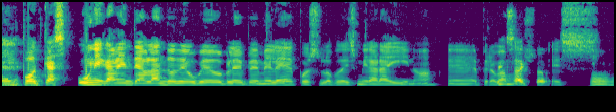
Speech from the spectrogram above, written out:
un podcast únicamente hablando de WPML, pues lo podéis mirar ahí, ¿no? Eh, pero vamos, Exacto. es, Mm.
